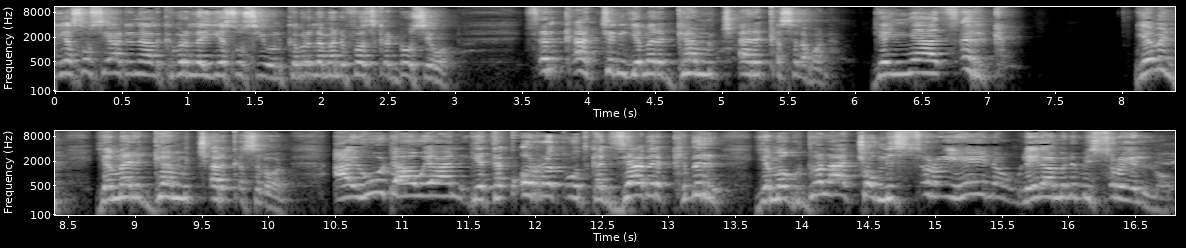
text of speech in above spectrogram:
ኢየሱስ ያድናል። ክብር ለኢየሱስ ይሁን፣ ክብር ለመንፈስ ቅዱስ ይሁን። ጽድቃችን የመርገም ጨርቅ ስለሆነ የእኛ ጽድቅ የምን የመርገም ጨርቅ ስለሆነ አይሁዳውያን የተቆረጡት ከእግዚአብሔር ክብር የመጉደላቸው ምስጢሩ ይሄ ነው። ሌላ ምንም ምስጢሩ የለውም።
